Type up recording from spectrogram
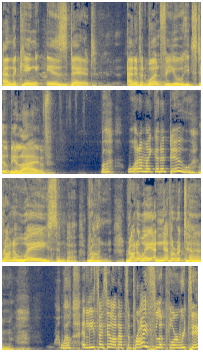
And the king is dead. And if it weren't for you, he'd still be alive. What am I gonna do? Run away, Simba. Run. Run away and never return. Well, at least I still have that surprise to look forward to.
